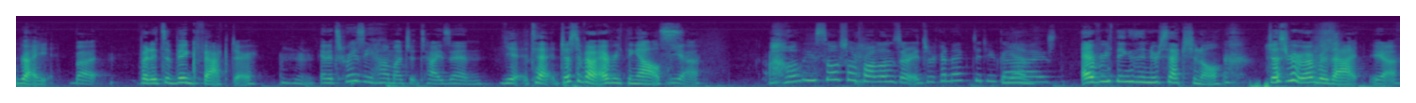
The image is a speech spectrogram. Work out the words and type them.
Right. but But it's a big factor. mhm. and it's crazy how much it ties in Yeah, to just about everything else. Yeah. All these social problems are interconnected, you guys. Yeah. guys. Everything's intersectional. just remember that. Yeah,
